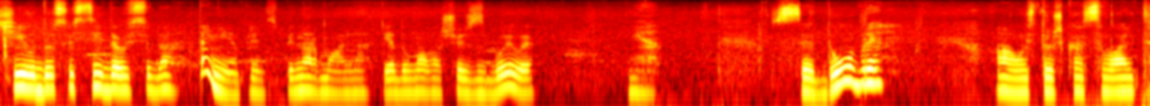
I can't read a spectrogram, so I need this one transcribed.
Чи до сусіда сюди. Та ні, в принципі, нормально. Я думала, щось збили. Ні. Все добре. А ось трошки асфальт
